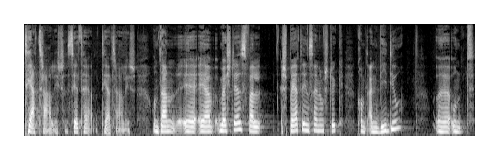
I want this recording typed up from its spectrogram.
theatralisch, sehr theatralisch. Und dann, äh, er möchte es, weil später in seinem Stück kommt ein Video äh, und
